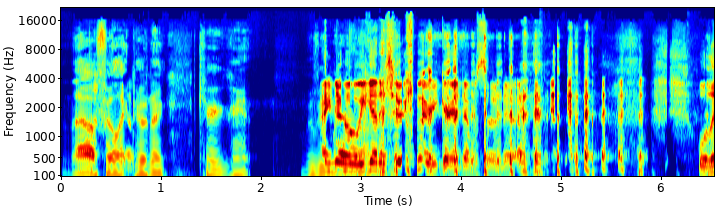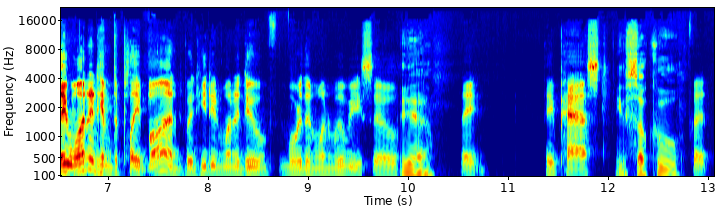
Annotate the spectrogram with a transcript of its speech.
Now I feel like Yep. doing a Cary Grant movie. I know we got to do a Cary Grant episode now. well, they wanted him to play Bond, but he didn't want to do more than one movie, so Yeah, they they passed. he was so cool. But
